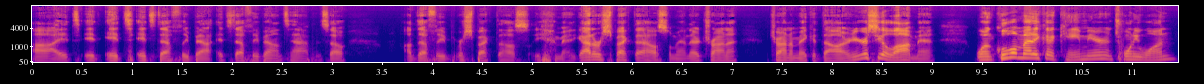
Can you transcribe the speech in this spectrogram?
uh, it's it it's it's definitely bound it's definitely bound to happen. So I'll definitely respect the hustle. Yeah, man. You gotta respect that hustle, man. They're trying to trying to make a dollar. And you're gonna see a lot, man. When Club America came here in 21,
